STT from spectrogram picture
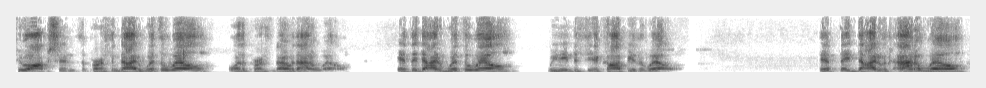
two options. The person died with a will or the person died without a will. If they died with a will, we need to see a copy of the will. If they died without a will,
